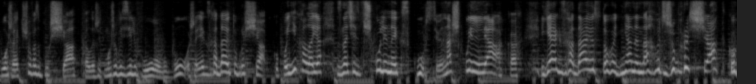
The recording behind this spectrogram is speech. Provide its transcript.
Боже, якщо у вас брусчатка лежить, може ви зі Львову, Боже, як згадаю ту брусчатку. Поїхала я, значить, в школі на екскурсію, на шпиляках. Я як згадаю з того дня ненавиджу брусчатку.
